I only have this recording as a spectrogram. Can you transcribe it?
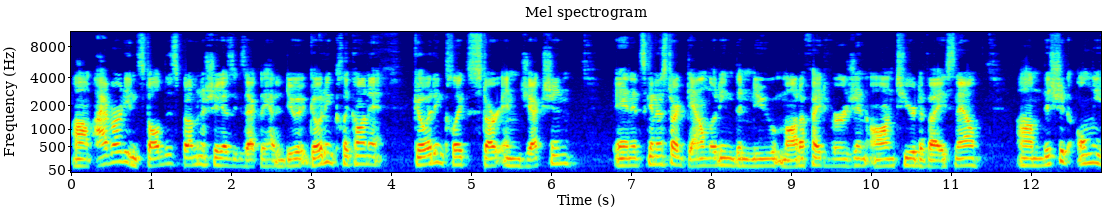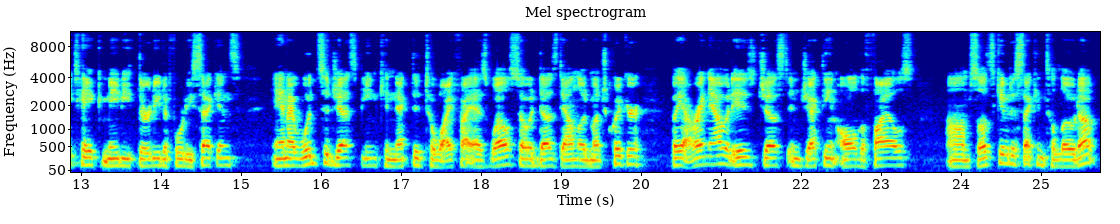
um, I've already installed this, but I'm going to show you guys exactly how to do it. Go ahead and click on it. Go ahead and click Start Injection, and it's going to start downloading the new modified version onto your device. Now, um, this should only take maybe 30 to 40 seconds, and I would suggest being connected to Wi-Fi as well, so it does download much quicker. But yeah, right now it is just injecting all the files. Um, so let's give it a second to load up.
